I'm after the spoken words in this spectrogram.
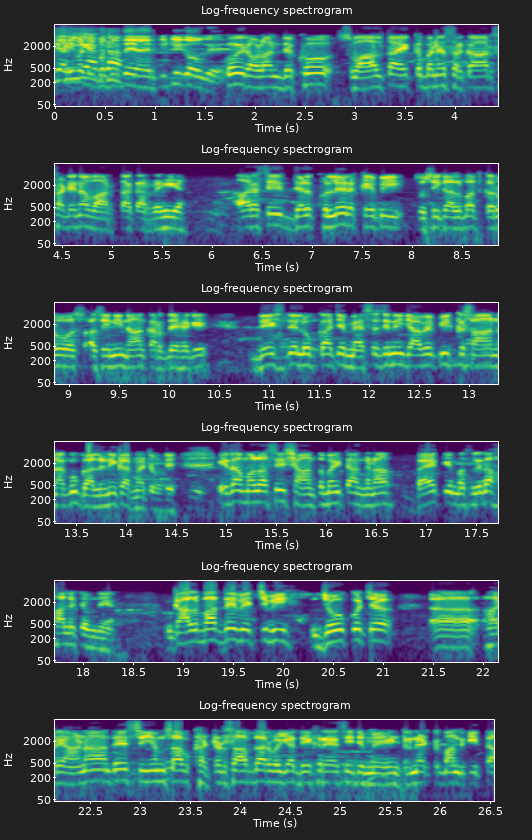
ਤਿਆਰੀ ਵੱਡੀ ਪੱਧਰ ਤੇ ਯਾਰ ਕੀ ਕੀ ਕਹੋਗੇ? ਕੋਈ ਰੌਲਾ ਨਹੀਂ ਦੇਖੋ ਸਵਾਲ ਤਾਂ ਇੱਕ ਬਨੇ ਸਰਕਾਰ ਸਾਡੇ ਨਾਲ ਵਾਰਤਾ ਕਰ ਰਹੀ ਆ। ਔਰ ਅਸੀਂ ਦਿਲ ਖੁੱਲੇ ਰੱਖੇ ਵੀ ਤੁਸੀਂ ਗੱਲਬਾਤ ਕਰੋ ਅਸ- ਅਸੀਂ ਨਹੀਂ ਨਾ ਕਰਦੇ ਹੈਗੇ। ਦੇਸ਼ ਦੇ ਲੋਕਾਂ 'ਚ ਮੈਸੇਜ ਨਹੀਂ ਜਾਵੇ ਵੀ ਕਿਸਾਨ ਆਗੂ ਗੱਲ ਨਹੀਂ ਕਰਨਾ ਚਾਹੁੰਦੇ। ਇਹਦਾ ਮਤਲਬ ਅਸੀਂ ਸ਼ਾਂਤਮਈ ਢੰਗ ਨਾਲ ਬਹਿ ਕੇ ਮਸਲੇ ਦਾ ਹੱਲ ਚਾਹੁੰਦੇ ਆ। ਗੱਲਬਾਤ ਦੇ ਵਿੱਚ ਵੀ ਜੋ ਕੁਝ ਹਰਿਆਣਾ ਦੇ ਸੀਐਮ ਸਾਹਿਬ ਖੱਟੜ ਸਾਹਿਬ ਦਾ ਰਵੱਈਆ ਦੇਖ ਰਹੇ ਸੀ, ਜਿਵੇਂ ਇੰਟਰਨੈਟ ਬੰਦ ਕੀਤਾ।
